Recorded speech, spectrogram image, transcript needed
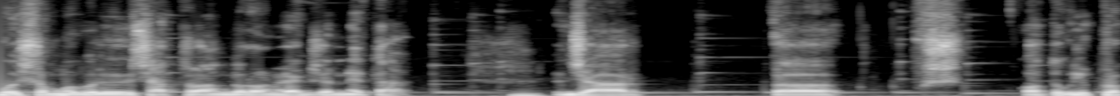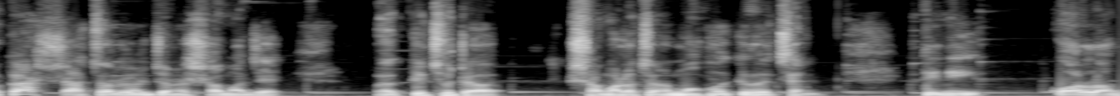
বৈষম্য বিরোধী ছাত্র আন্দোলনের একজন নেতা যার কতগুলি প্রকাশ্য আচরণের জন্য সমাজে কিছুটা সমালোচনার মুখোমুখি হয়েছেন তিনি কলম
